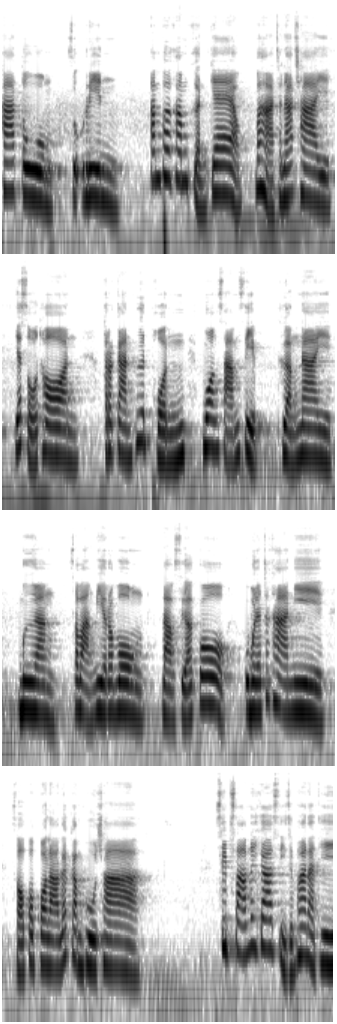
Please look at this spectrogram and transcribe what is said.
ท่าตูม สุรินอำเภอคำเขื่อนแก้ว มหาชนะชัย ยโสธร ตระการพืชผล ม่วง 30 เขื่องใน เมืองสว่างวีระวงศ์เหล่าเสือโก้ อุบลราชธานี สปปลาวและกัมพูชา 13นาฬิกา45 นาที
